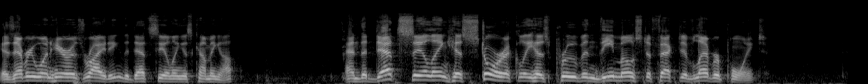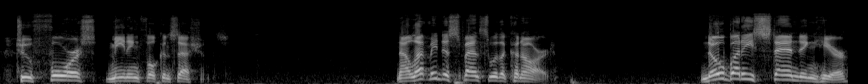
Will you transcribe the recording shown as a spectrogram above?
As everyone here is writing, the debt ceiling is coming up. And the debt ceiling historically has proven the most effective lever point to force meaningful concessions. Now, let me dispense with a canard. Nobody standing here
